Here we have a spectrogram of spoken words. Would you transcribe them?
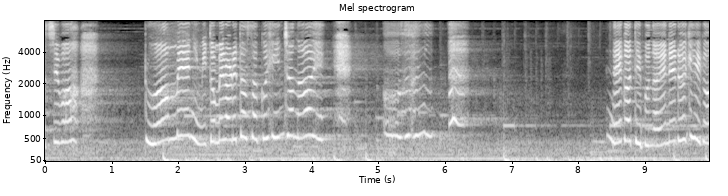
私はルアン・メイに認められた作品じゃない。ネガティブなエネルギーが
